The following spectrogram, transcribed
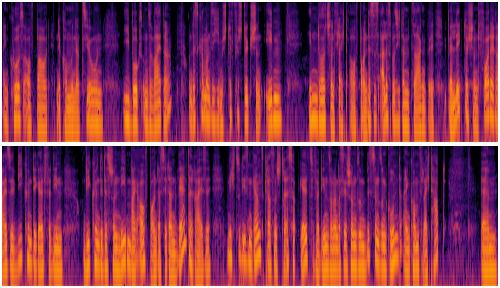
einen Kurs aufbaut, eine Kombination, E-Books und so weiter. Und das kann man sich eben Stück für Stück schon eben in Deutschland vielleicht aufbauen. Das ist alles, was ich damit sagen will. Überlegt euch schon vor der Reise, wie könnt ihr Geld verdienen und wie könnt ihr das schon nebenbei aufbauen, dass ihr dann während der Reise nicht so diesen ganz krassen Stress habt, Geld zu verdienen, sondern dass ihr schon so ein bisschen so ein Grundeinkommen vielleicht habt. Ähm,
